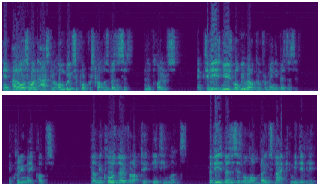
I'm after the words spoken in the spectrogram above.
Um, I also want to ask about ongoing support for Scotland's businesses and employers. Um, today's news will be welcome for many businesses, including nightclubs, that have been closed now for up to 18 months. But these businesses will not bounce back immediately.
